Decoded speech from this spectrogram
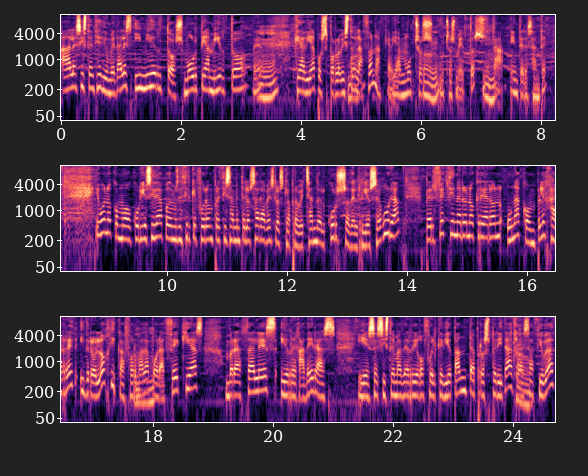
a la existencia de humedales y mirtos, Murtia, mirto, ¿eh? que había, pues por lo visto, en la zona, que había muchos, muchos mirtos. Está interesante. Y bueno, como curiosidad, podemos decir que fueron precisamente los árabes los que, aprovechando el curso del río Segura, perfeccionaron o crearon una compleja red hidrológica formada por acequias, brazales y regaderas. Y ese sistema de riego fue el que dio tanta prosperidad a esa ciudad,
